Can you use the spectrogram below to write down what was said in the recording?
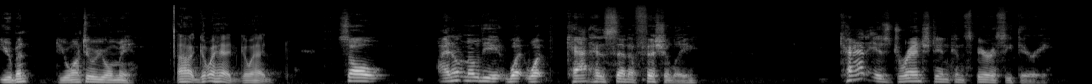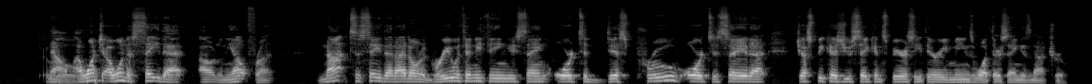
Euban, do you want to or you want me Uh, go ahead, go ahead. So I don't know the what what Katt has said officially. Katt is drenched in conspiracy theory. Now Ooh. I want you, I want to say that out in the out front, not to say that I don't agree with anything you're saying, or to disprove, or to say that just because you say conspiracy theory means what they're saying is not true.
